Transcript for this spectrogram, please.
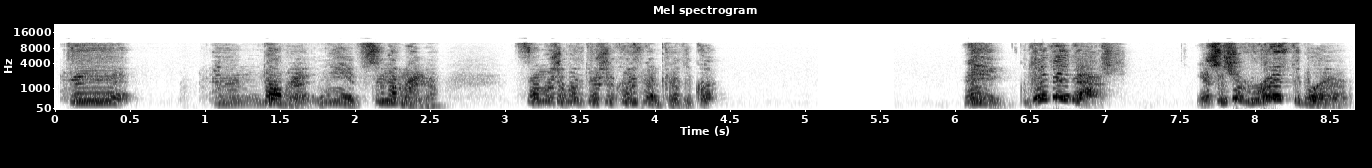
ти. Добре, ні, все нормально. Це може бути дуже корисним протокол. Ей, куди ти йдеш? Я ж ще говорю з тобою.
